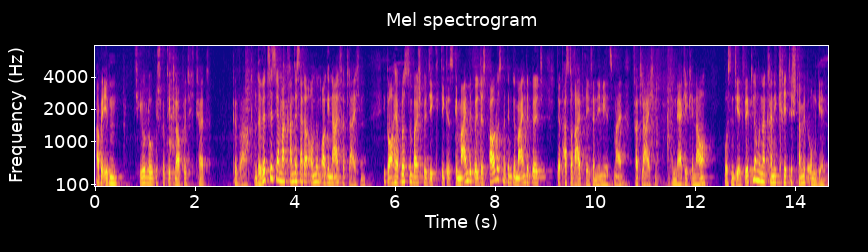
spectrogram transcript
aber eben theologisch wird die Glaubwürdigkeit bewahrt. Und der Witz ist ja, man kann das halt auch mit dem Original vergleichen. Ich brauche ja bloß zum Beispiel die, die, das Gemeindebild des Paulus mit dem Gemeindebild der Pastoralbriefe, nehme ich jetzt mal vergleichen. Dann merke ich genau, wo sind die Entwicklungen und dann kann ich kritisch damit umgehen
